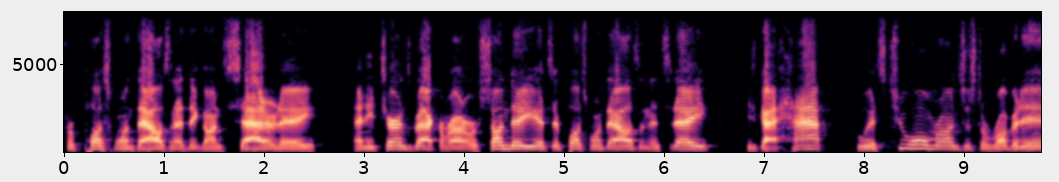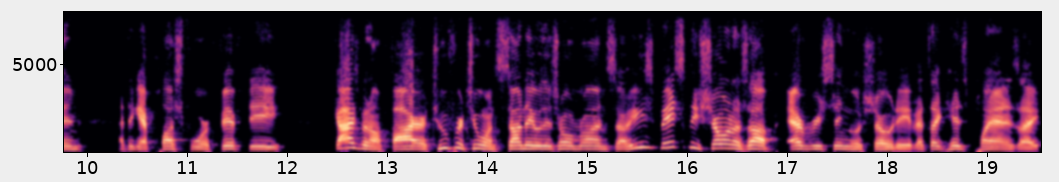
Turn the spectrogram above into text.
for plus one thousand, I think, on Saturday, and he turns back around or Sunday he hits it plus one thousand, and today he's got Happ who hits two home runs just to rub it in. I think at plus 450. Guy's been on fire, two for two on Sunday with his home run. So he's basically showing us up every single show, Dave. That's like his plan is like,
